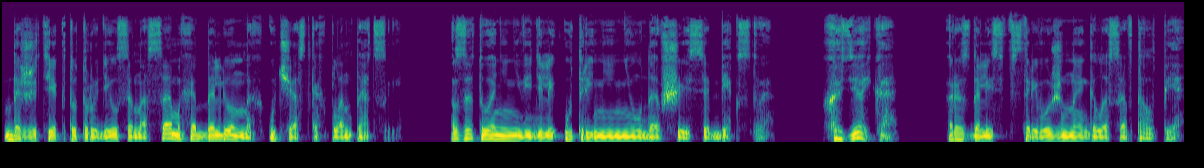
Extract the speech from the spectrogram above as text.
даже те, кто трудился на самых отдаленных участках плантации. Зато они не видели утреннее неудавшееся бегство. «Хозяйка!» — раздались встревоженные голоса в толпе.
